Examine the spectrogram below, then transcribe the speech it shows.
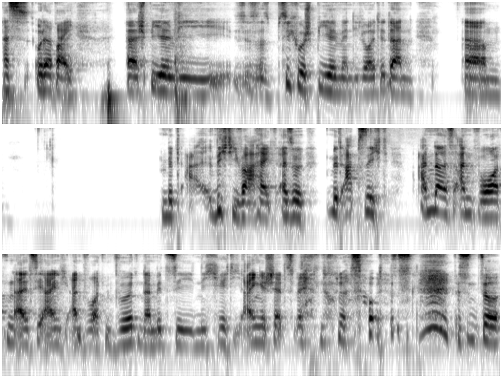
hast, oder bei äh, Spielen wie so Psychospielen, wenn die Leute dann ähm, mit nicht die Wahrheit, also mit Absicht anders antworten, als sie eigentlich antworten würden, damit sie nicht richtig eingeschätzt werden oder so. Das, das sind so,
